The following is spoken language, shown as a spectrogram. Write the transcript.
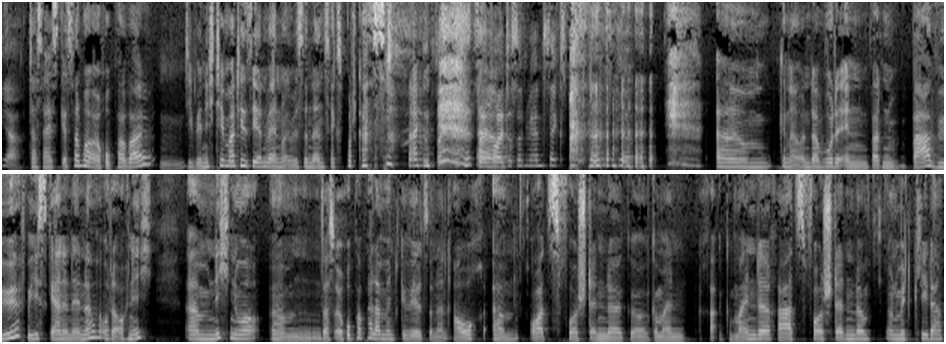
Ja, Das heißt, gestern war Europawahl, Mhm. die wir nicht thematisieren werden, weil wir sind ein Sex-Podcast. seit heute sind wir ein Sex-Podcast. Ja. Ähm, genau, und da wurde in Baden-Bavü, wie ich es gerne nenne, oder auch nicht, ähm, nicht nur ähm, das Europaparlament gewählt, sondern auch ähm, Ortsvorstände, Ge Gemein Ra- Gemeinderatsvorstände und Mitglieder.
